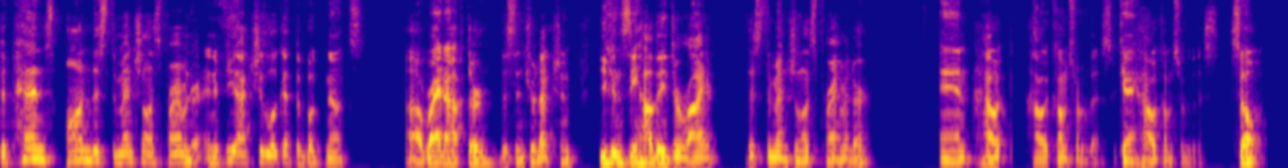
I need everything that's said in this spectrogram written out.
depends on this dimensionless parameter. And if you actually look at the book notes uh, right after this introduction, you can see how they derive this dimensionless parameter and how, how it comes from this, okay? How it comes from this. So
